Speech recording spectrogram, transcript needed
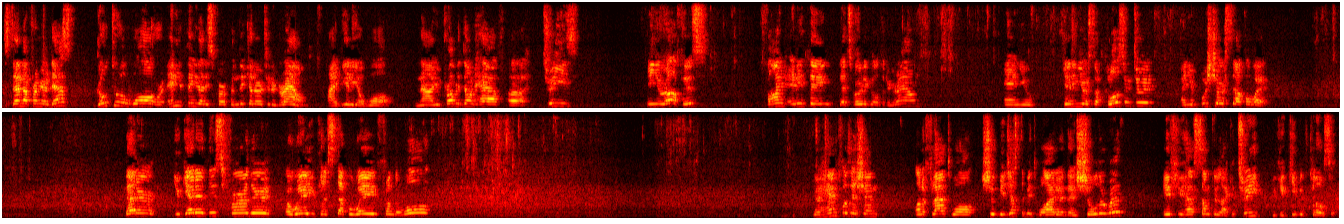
Stand up from your desk, go to a wall or anything that is perpendicular to the ground, ideally a wall. Now you probably don't have uh, trees in your office. Find anything that's vertical to the ground and you getting yourself closer to it and you push yourself away. Better you get it this further away, you can step away from the wall Your hand position on a flat wall should be just a bit wider than shoulder width. If you have something like a tree, you can keep it closer.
